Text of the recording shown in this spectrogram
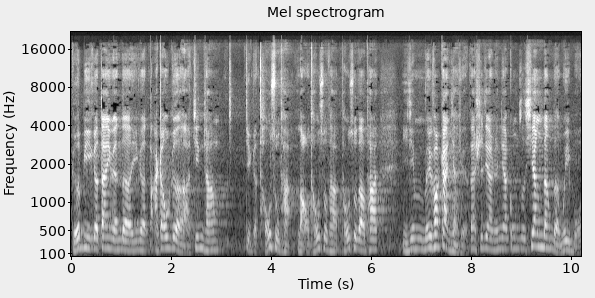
隔壁一个单元的一个大高个啊，经常这个投诉他，老投诉他，投诉到他。已经没法干下去，但实际上人家工资相当的微薄，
